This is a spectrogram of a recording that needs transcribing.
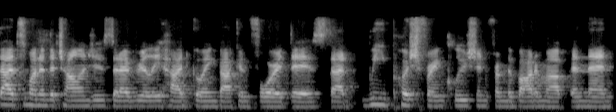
that's one of the challenges that I've really had going back and forth is that we push for inclusion from the bottom up. And then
